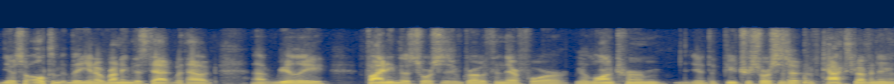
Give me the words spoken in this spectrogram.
you know, so ultimately, you know, running this debt without uh, really finding those sources of growth and therefore you know long term you know the future sources of, of, tax revenue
